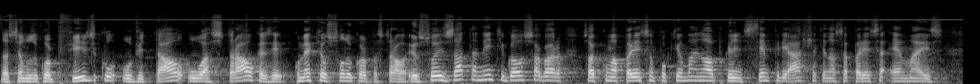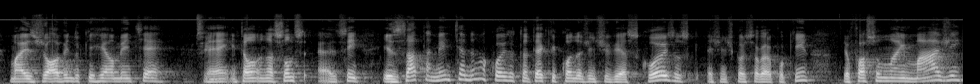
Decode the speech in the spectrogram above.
nós temos o corpo físico, o vital, o astral, quer dizer, como é que eu sou no corpo astral? Eu sou exatamente igual eu sou agora, só que com uma aparência um pouquinho mais nova, porque a gente sempre acha que a nossa aparência é mais, mais jovem do que realmente é. É, então nós somos assim, exatamente a mesma coisa. Tanto é que quando a gente vê as coisas, a gente conversou agora um pouquinho, eu faço uma imagem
